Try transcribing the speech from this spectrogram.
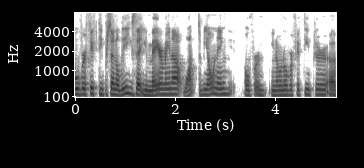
over 50% of leagues that you may or may not want to be owning over, you know, in over 50 per, uh,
